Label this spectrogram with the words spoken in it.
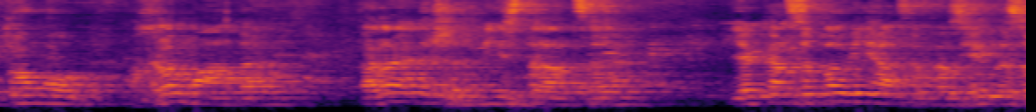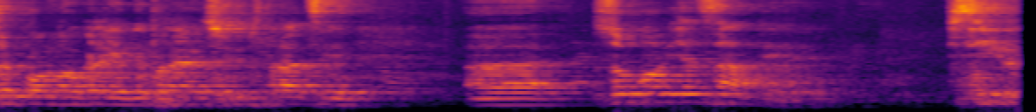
І тому громада та райдержадміністрація, яка зобов'язана згідно закону України про райдержадміністрації, е, зобов'язати всіх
